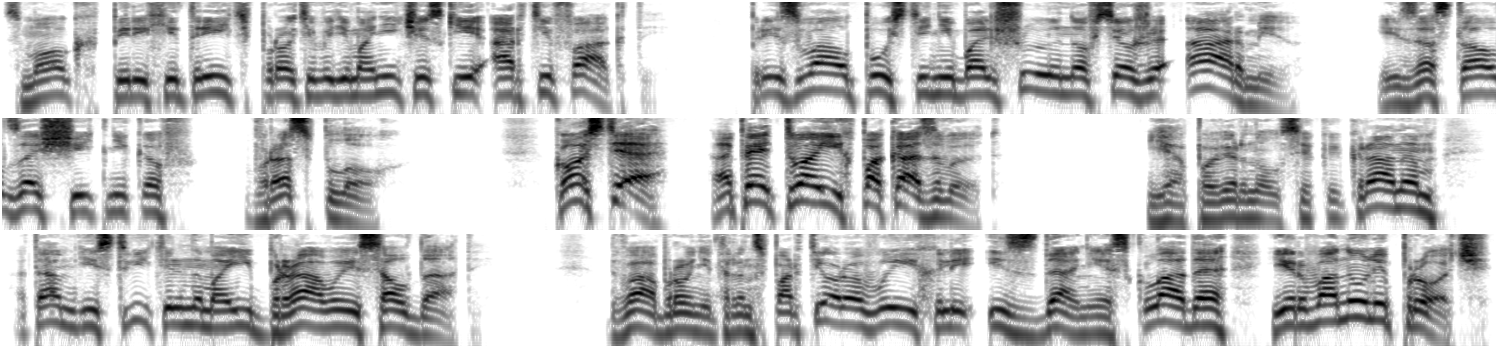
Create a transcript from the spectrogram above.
Смог перехитрить противодемонические артефакты призвал пусть и небольшую, но все же армию и застал защитников врасплох. «Костя, опять твоих показывают!» Я повернулся к экранам, а там действительно мои бравые солдаты. Два бронетранспортера выехали из здания склада и рванули прочь,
